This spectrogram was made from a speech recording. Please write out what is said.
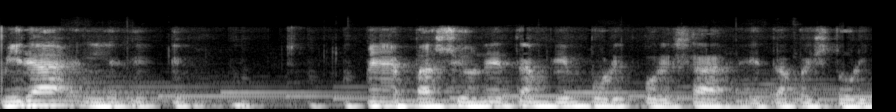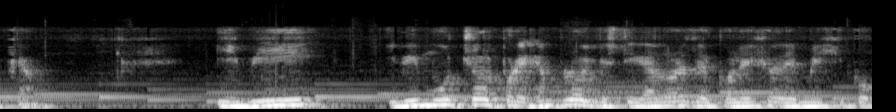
Mira, me apasioné también por, por esa etapa histórica y vi, y vi muchos, por ejemplo, investigadores del Colegio de México.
